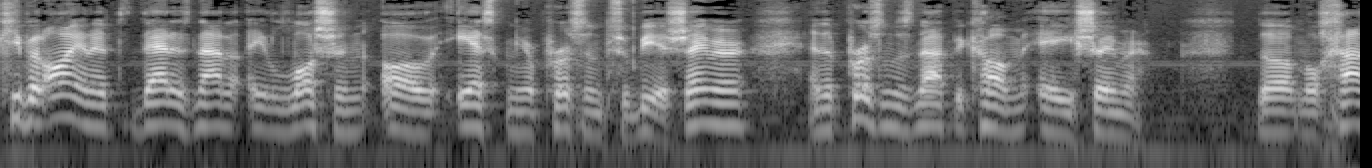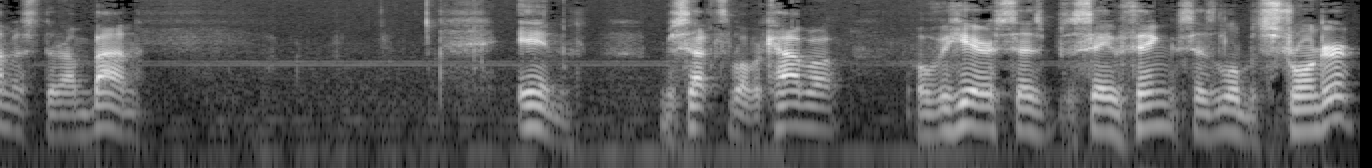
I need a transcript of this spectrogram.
keep an eye on it, that is not a lotion of asking a person to be a shamer, and the person does not become a shamer. The Mulchamis, the Ramban, in Mesechus Baba over here says the same thing, says a little bit stronger.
